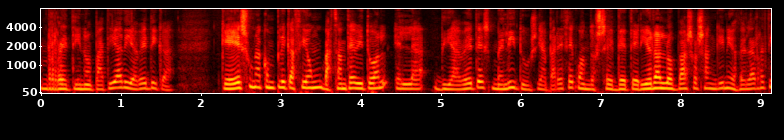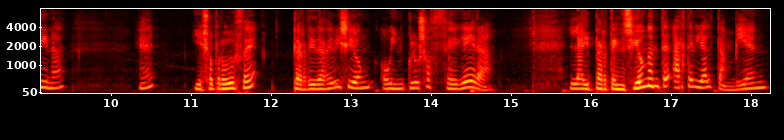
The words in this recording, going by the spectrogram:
Retinopatía diabética, que es una complicación bastante habitual en la diabetes mellitus y aparece cuando se deterioran los vasos sanguíneos de la retina ¿eh? y eso produce pérdida de visión o incluso ceguera. La hipertensión arterial también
